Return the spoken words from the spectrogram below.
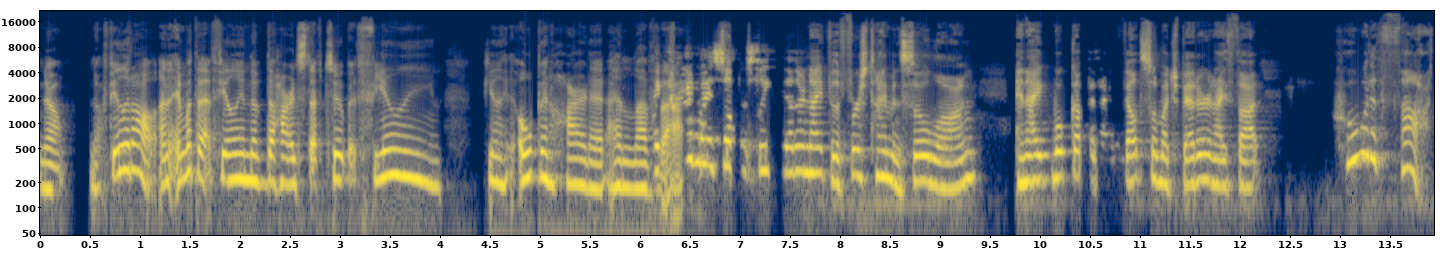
No, no, feel it all. And, and with that feeling of the hard stuff too, but feeling, feeling open hearted. I love I that. cried myself to sleep the other night for the first time in so long. And I woke up and I felt so much better. And I thought, who would have thought?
